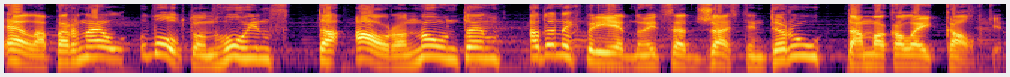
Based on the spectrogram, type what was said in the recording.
Ела Пернел, Волтон Гогінс та Аурон Моунтен, а до них приєднуються Джастін Теру та Макалей Калкін.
